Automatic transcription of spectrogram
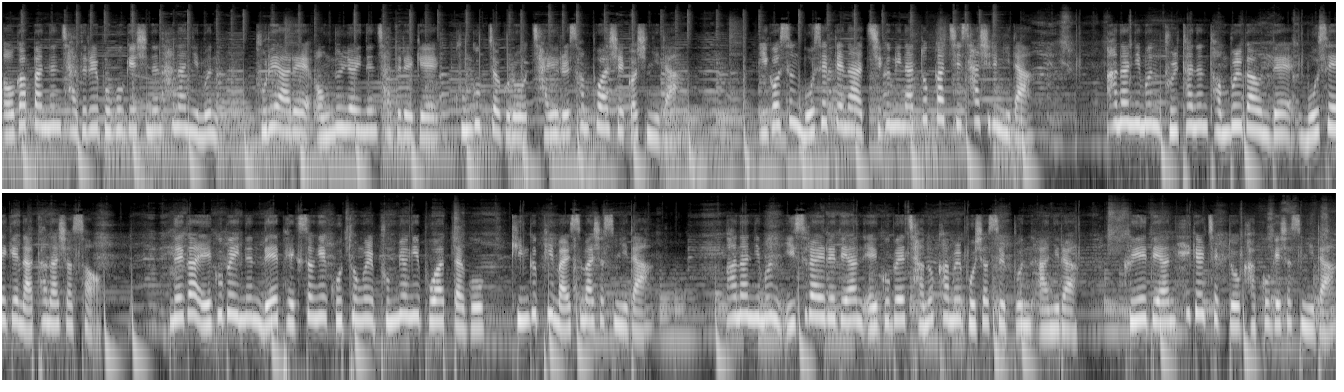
억압받는 자들을 보고 계시는 하나님은 불의 아래 억눌려 있는 자들에게 궁극적으로 자유를 선포하실 것입니다. 이것은 모세 때나 지금이나 똑같이 사실입니다. 하나님은 불타는 덤불 가운데 모세에게 나타나셔서 내가 애굽에 있는 내 백성의 고통을 분명히 보았다고 긴급히 말씀하셨습니다. 하나님은 이스라엘에 대한 애굽의 잔혹함을 보셨을 뿐 아니라 그에 대한 해결책도 갖고 계셨습니다.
